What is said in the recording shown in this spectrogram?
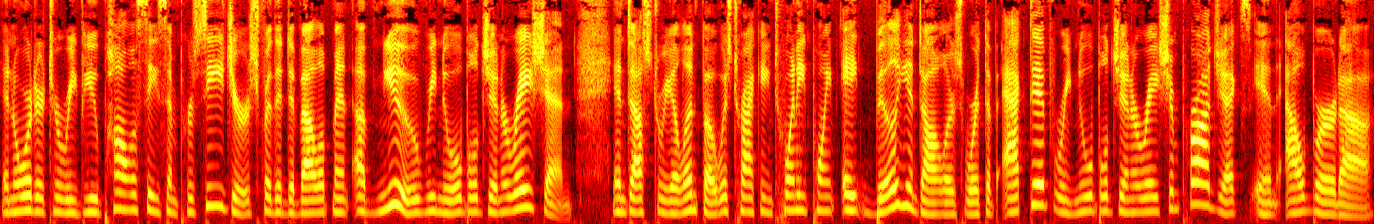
in order to review policies and procedures for the development of new renewable generation. Industrial Info is tracking $20.8 billion worth of active renewable renewable generation projects in Alberta.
